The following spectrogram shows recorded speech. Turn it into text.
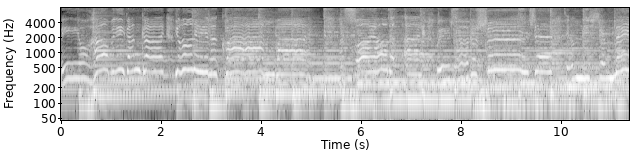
你又何必感慨，有你的关怀，把所有的爱，为这个世界添一些美。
